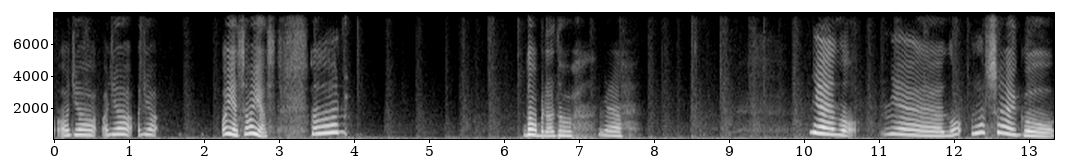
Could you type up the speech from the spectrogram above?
Odzia, odzia, odzia. O jest, o jest. Nie- Dobra, dobra, nie. Nie no, nie no, dlaczego?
